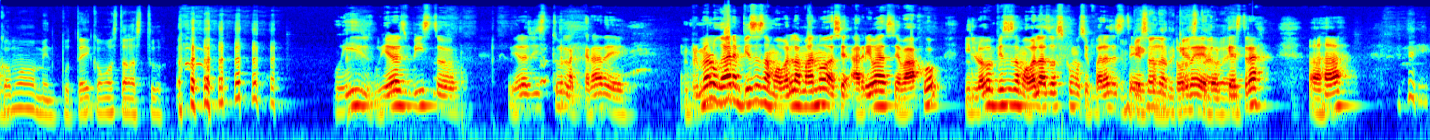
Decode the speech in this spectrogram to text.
cómo me emputé y cómo estabas tú. Uy, hubieras visto, hubieras visto la cara de... En primer lugar, empiezas a mover la mano hacia arriba hacia abajo y luego empiezas a mover las dos como si fueras este Empieza la conductor de, de orquesta, orquesta. Ajá.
